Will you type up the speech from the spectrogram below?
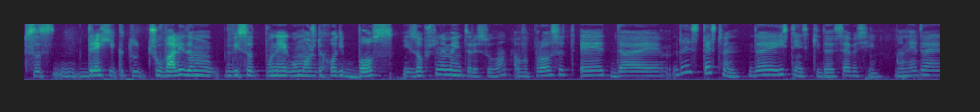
с дрехи като чували да му висат по него, може да ходи бос. Изобщо не ме интересува. Въпросът е да е, да е естествен, да е истински, да е себе си, а не да е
